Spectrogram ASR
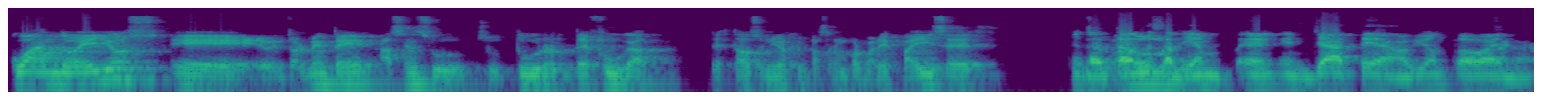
Cuando ellos eh, eventualmente hacen su, su, tour de fuga de Estados Unidos, que pasaron por varios países. Trataron de salir en, en, yate, en avión, toda vaina.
